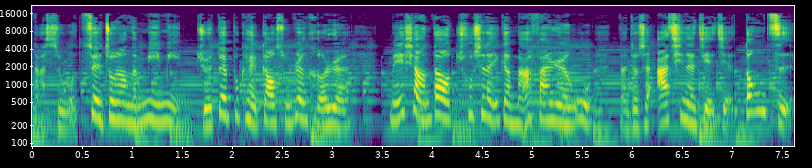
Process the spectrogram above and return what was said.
那是我最重要的秘密，绝对不可以告诉任何人。没想到出现了一个麻烦人物，那就是阿庆的姐姐冬子。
